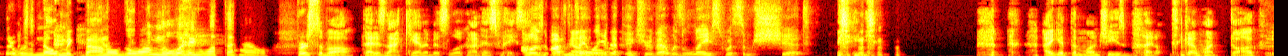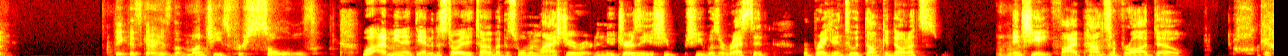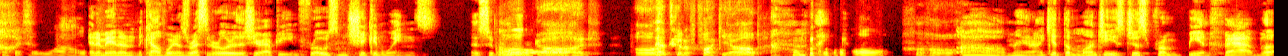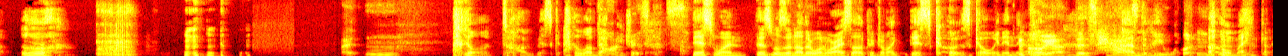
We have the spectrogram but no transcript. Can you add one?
There was no McDonald's along the way. What the hell? First of all, that is not cannabis look on his face. I was about to say, look at that picture. That was laced with some shit. I get the munchies, but I don't think I want dog food. I think this guy has the munchies for souls. Well, I mean, at the end of the story, they talk about this woman last year in New Jersey. She she was arrested for breaking into a Dunkin' Donuts Mhm. and she ate five pounds of raw dough. Oh god. wow. And a man in California was arrested earlier this year after eating frozen chicken wings in a Super Oh. Bowl. Oh god. Oh, that's gonna fuck you up. Oh my! Oh, Oh. Oh man, I get the munchies just from being fat, but ugh, I, mm, I don't know, dog biscuit. I love that dog picture. biscuits. This one, this was another one where I saw the picture. I'm like, this goes going in there. Oh yeah, this has I'm to be one. oh my god!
